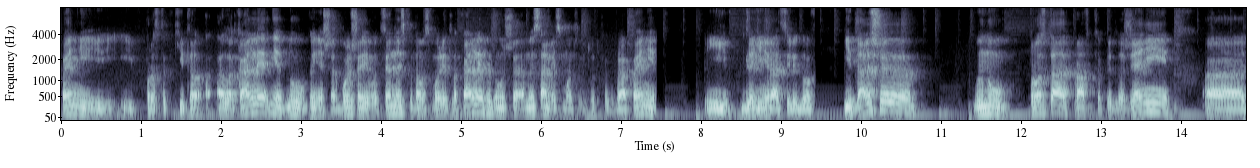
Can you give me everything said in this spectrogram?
Penny и, и просто какие-то локальные. Нет, ну, конечно, большая его ценность, когда он смотрит локальные, потому что мы сами смотрим тут как бы Penny и для генерации лидов. И дальше, ну, просто отправка предложений, э,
